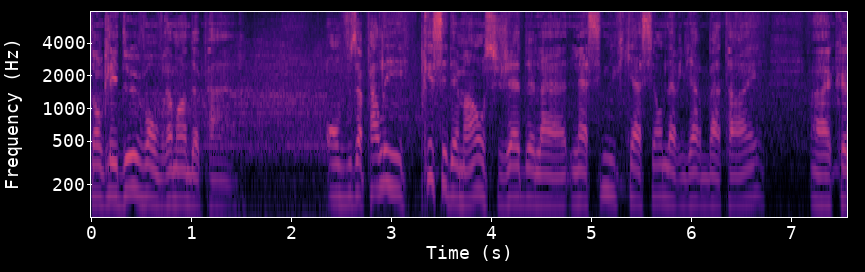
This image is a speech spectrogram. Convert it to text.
Donc les deux vont vraiment de pair. On vous a parlé précédemment au sujet de la, signification de la rivière Bataille, euh, que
